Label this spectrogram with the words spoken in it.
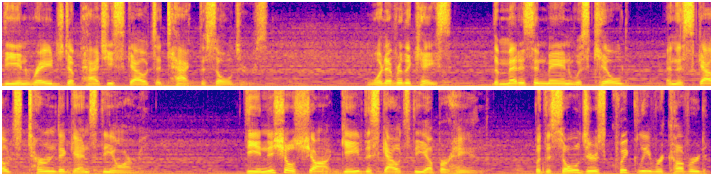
the enraged Apache scouts attacked the soldiers. Whatever the case, the medicine man was killed and the scouts turned against the army. The initial shot gave the scouts the upper hand, but the soldiers quickly recovered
